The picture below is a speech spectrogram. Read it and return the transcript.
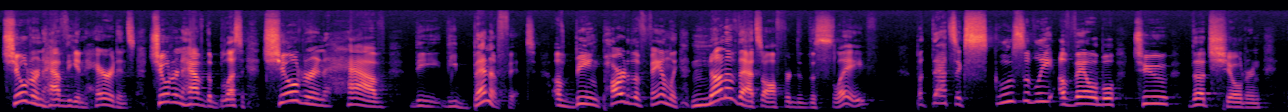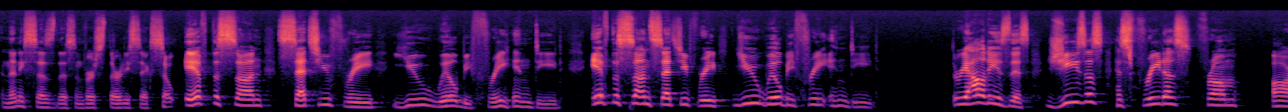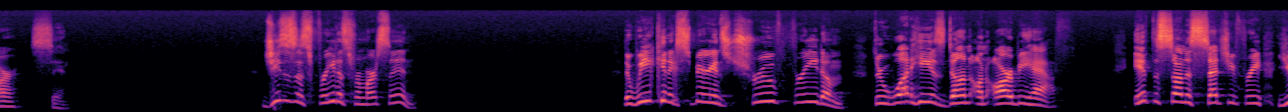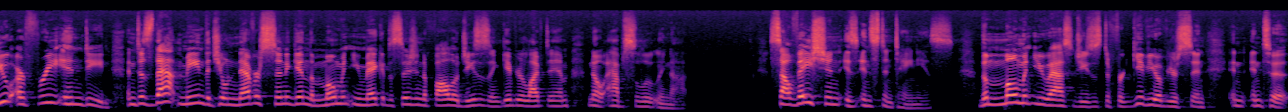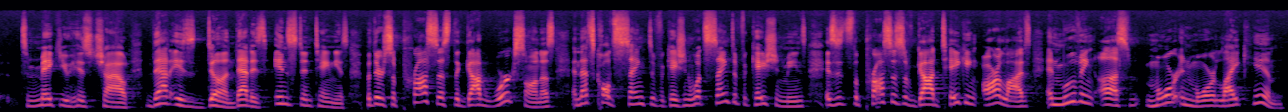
Children have the inheritance. Children have the blessing. Children have the, the benefit of being part of the family. None of that's offered to the slave, but that's exclusively available to the children. And then he says this in verse 36 So if the Son sets you free, you will be free indeed. If the Son sets you free, you will be free indeed. The reality is this Jesus has freed us from our sin. Jesus has freed us from our sin. That we can experience true freedom through what he has done on our behalf. If the Son has set you free, you are free indeed. And does that mean that you'll never sin again the moment you make a decision to follow Jesus and give your life to Him? No, absolutely not. Salvation is instantaneous. The moment you ask Jesus to forgive you of your sin and, and to to make you his child. That is done, that is instantaneous. But there's a process that God works on us, and that's called sanctification. What sanctification means is it's the process of God taking our lives and moving us more and more like him.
